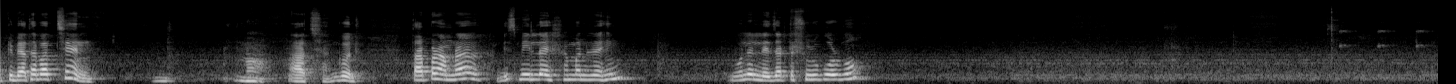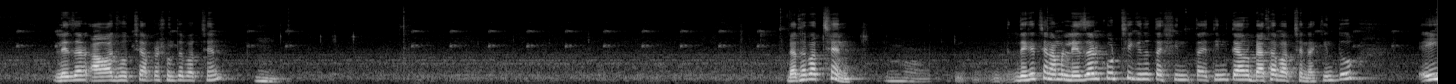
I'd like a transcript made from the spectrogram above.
আপনি ব্যথা পাচ্ছেন? না। আচ্ছা গুড তারপর আমরা বিসমিল্লাহ রহমান রাহিম বলে লেজারটা শুরু করব। লেজার আওয়াজ হচ্ছে আপনারা শুনতে পাচ্ছেন? ব্যথা পাচ্ছেন? দেখেছেন আমরা লেজার করছি কিন্তু তিনি তেমন ব্যথা পাচ্ছেন না। কিন্তু এই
